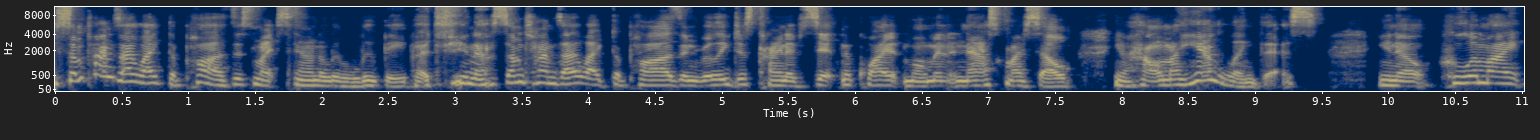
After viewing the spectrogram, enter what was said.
sometimes I like to pause. This might sound a little loopy, but you know, sometimes I like to pause and really just kind of sit in a quiet moment and ask myself, you know, how am I handling this? You know, who am I,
